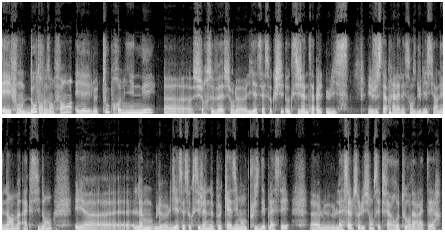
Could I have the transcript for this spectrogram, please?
et font d'autres enfants. Et le tout premier né euh, sur, sur l'ISS Oxygène s'appelle Ulysse. Et juste après la naissance d'Ulysse, il y a un énorme accident et l'ISS Oxygène ne peut quasiment plus se déplacer. La seule solution, c'est de faire retour vers la Terre.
